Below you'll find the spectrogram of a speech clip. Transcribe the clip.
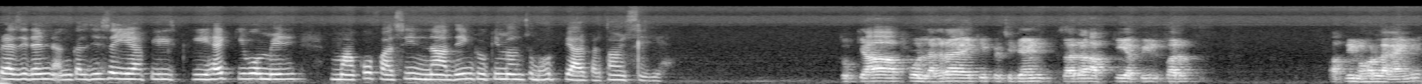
प्रेसिडेंट अंकल जी से ये अपील की है कि वो मेरी माँ को फांसी ना दें क्योंकि मैं उनसे बहुत प्यार करता हूँ इसलिए। तो क्या आपको लग रहा है कि प्रेसिडेंट सर आपकी अपील पर अपनी मोहर लगाएँगे?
